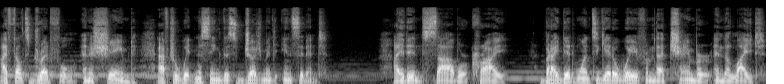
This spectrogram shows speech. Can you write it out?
I felt dreadful and ashamed after witnessing this judgment incident. I didn't sob or cry, but I did want to get away from that chamber and the light.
